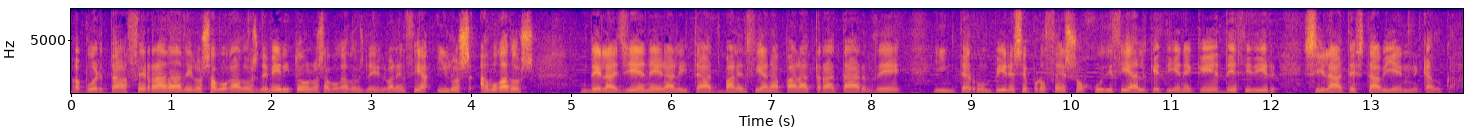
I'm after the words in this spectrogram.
a puerta cerrada de los abogados de mérito, los abogados del Valencia y los abogados de la Generalitat Valenciana para tratar de interrumpir ese proceso judicial que tiene que decidir si la AT está bien caducada.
